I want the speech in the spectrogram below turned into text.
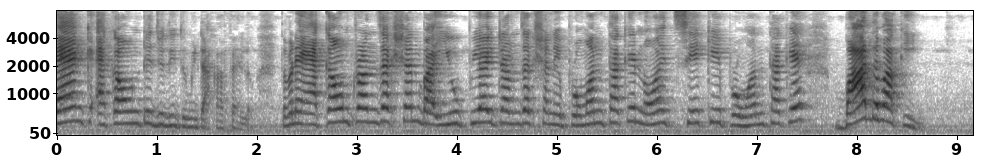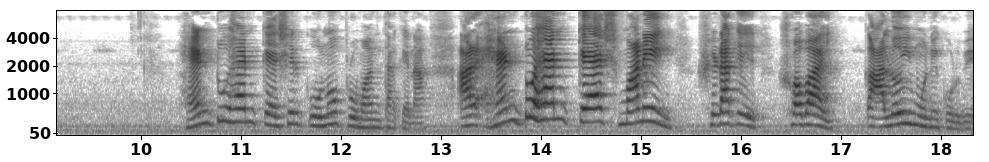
ব্যাংক অ্যাকাউন্টে যদি তুমি টাকা ফেলো। তার মানে অ্যাকাউন্ট ট্রানজাকশান বা ইউপিআই ট্রানজাকশানে প্রমাণ থাকে, নয় চেকে প্রমাণ থাকে, বাদ বাকি হ্যান্ড টু হ্যান্ড ক্যাশের কোনো প্রমাণ থাকে না। আর হ্যান্ড টু হ্যান্ড ক্যাশ মানেই সেটাকে সবাই কালোই মনে করবে।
